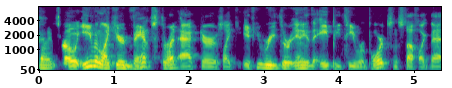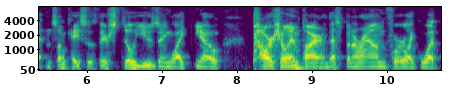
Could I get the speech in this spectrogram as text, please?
Right. So even like your advanced threat actors, like if you read through any of the APT reports and stuff like that, in some cases they're still using like, you know, PowerShell Empire, and that's been around for like what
